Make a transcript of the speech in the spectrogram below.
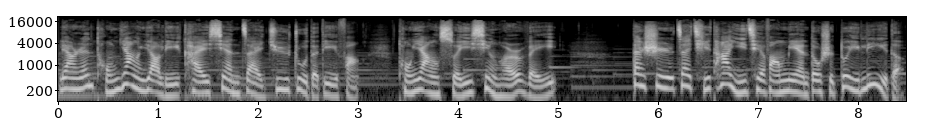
两人同样要离开现在居住的地方，同样随性而为，但是在其他一切方面都是对立的。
